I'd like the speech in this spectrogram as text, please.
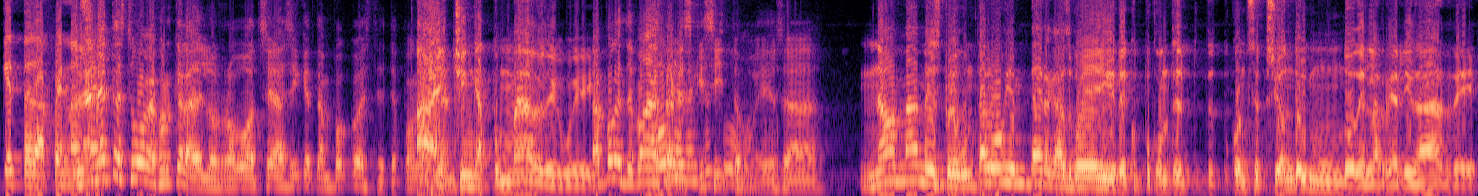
que te da pena La hacer? neta estuvo mejor que la de los robots, ¿eh? así que tampoco este, te pongas Ay, tan, chinga tu madre, güey. tampoco te pongas tan exquisito, güey. O sea, No mames, pregunta algo bien vergas, güey, de tu, conce- de tu concepción del mundo, de la realidad, de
